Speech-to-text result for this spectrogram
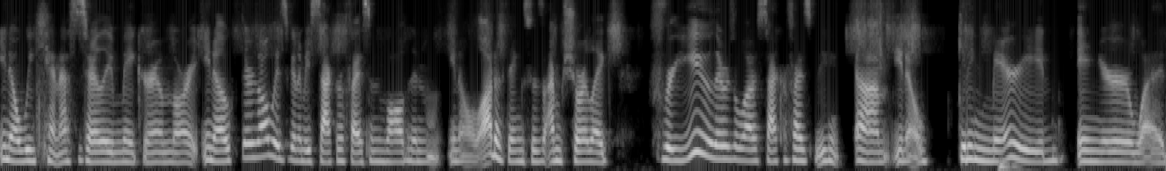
you know we can't necessarily make room or you know there's always going to be sacrifice involved in you know a lot of things because i'm sure like for you there was a lot of sacrifice being um you know getting married in your what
